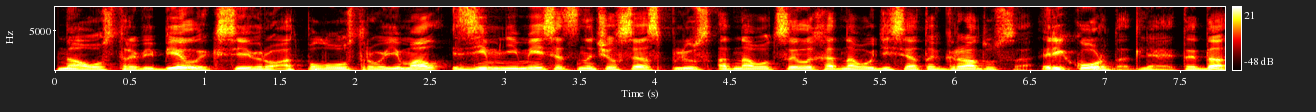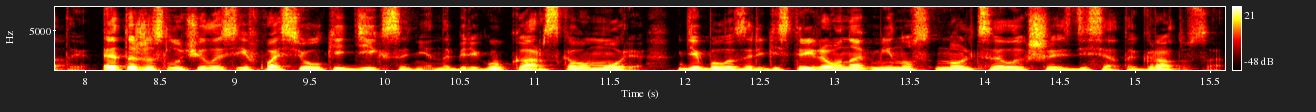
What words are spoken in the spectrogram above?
На острове Белый, к северу от полуострова Ямал, зимний месяц начался с плюс 1,1 градуса, рекорда для этой даты. Это же случилось и в поселке Диксоне на берегу Карского моря, где было зарегистрировано минус 0,6 градуса.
